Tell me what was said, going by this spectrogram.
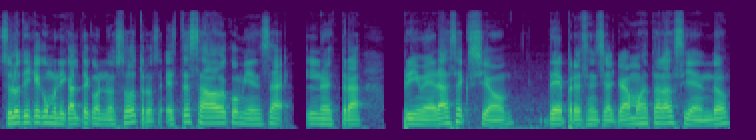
Solo tienes que comunicarte con nosotros. Este sábado comienza nuestra primera sección de presencial que vamos a estar haciendo.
